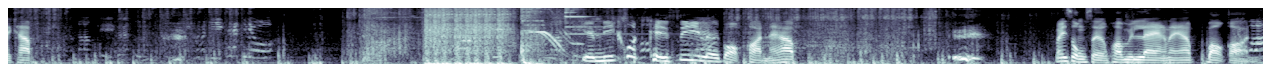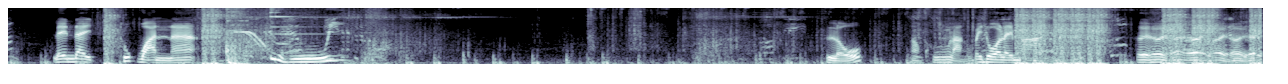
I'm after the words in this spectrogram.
นะครับ เกมนี้โคตรเคซี่เลยบอกก่อนนะครับ ไม่ส่งเสริมความรุนแรงนะครับ บอกก่อน เล่นได้ทุกวันนะโอ้โหยฮัลโหลเอาข้างหลังไปโดนอะไรมาเนี่ยเฮ้ยเฮ้ยเฮ้ยเฮ้ยเฮ้ยเฮ้ยเฮ้ย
